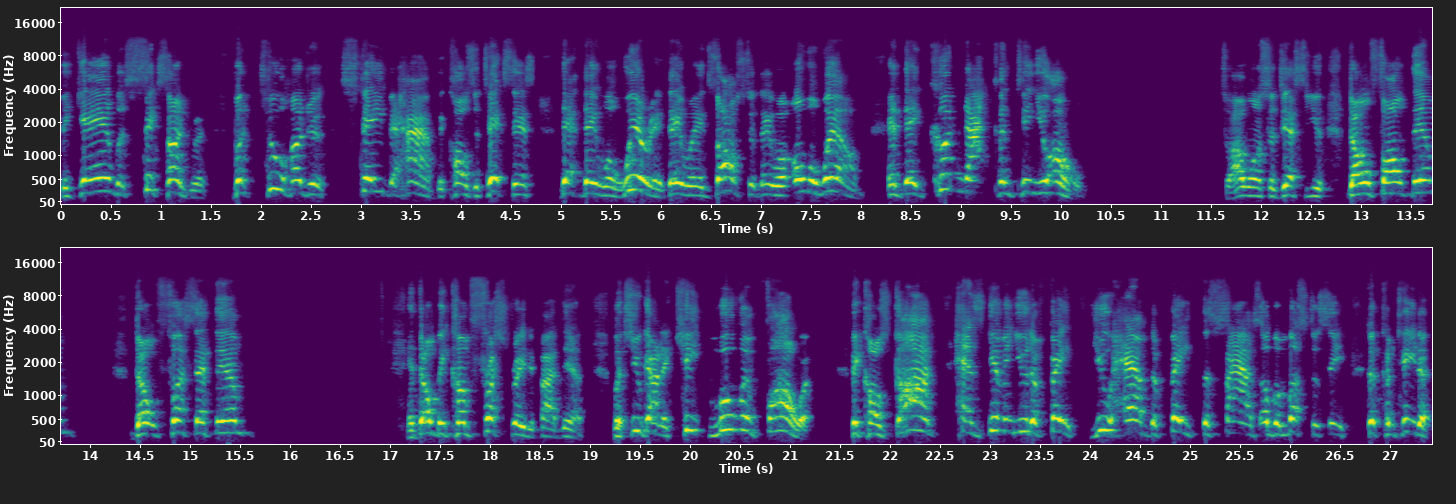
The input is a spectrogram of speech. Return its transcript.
began with 600, but 200 stayed behind because the text says that they were weary, they were exhausted, they were overwhelmed, and they could not continue on. So I want to suggest to you don't fault them, don't fuss at them, and don't become frustrated by them. But you got to keep moving forward because God has given you the faith. You have the faith the size of a mustard seed to continue to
